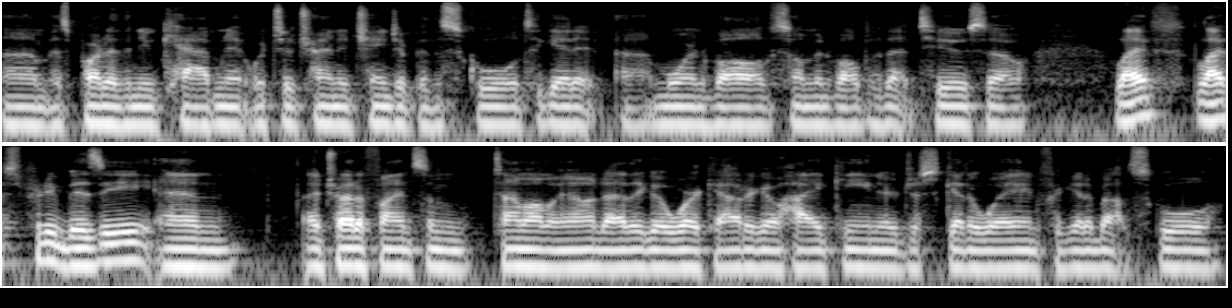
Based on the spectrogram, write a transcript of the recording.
um, as part of the new cabinet, which they're trying to change up at the school to get it uh, more involved. So I'm involved with that too. So life life's pretty busy, and I try to find some time on my own to either go work out or go hiking or just get away and forget about school.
